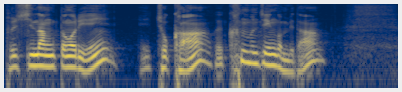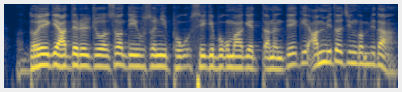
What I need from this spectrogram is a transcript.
불신앙 덩어리 조카 그큰 문제인 겁니다. 너에게 아들을 주어서 네 후손이 세계 복음하겠다는데 그게 안 믿어진 겁니다.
